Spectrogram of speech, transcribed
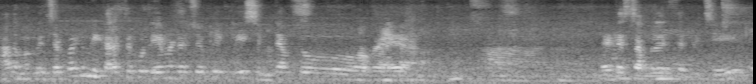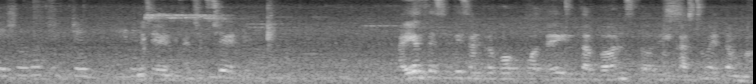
కాదమ్మా మీరు చెప్పండి మీ కరెక్టర్ కూడా ఏమంటే చెప్పి please symptom to latest appliances తెప్పించి చేయండి. షిఫ్ట్ చేయండి. హైయర్ ఫెసిలిటీ సెంటర్ పోకపోతే ఇంత బర్న్స్ తోని కష్టమైద్దమ్మా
